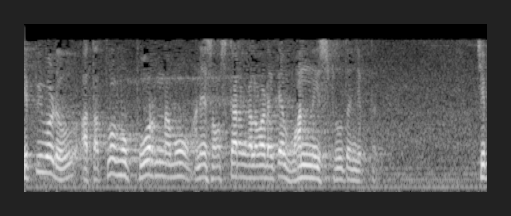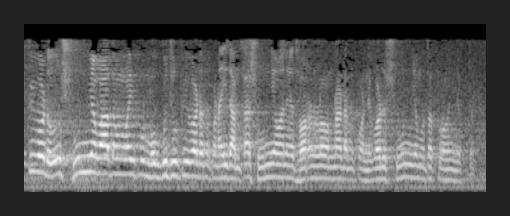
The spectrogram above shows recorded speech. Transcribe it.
చెప్పేవాడు ఆ తత్వము పూర్ణము అనే సంస్కారం గలవాడైతే వన్ ఈజ్ ట్రూత్ అని చెప్తాడు. చెప్పివాడు శూన్యవాదం వైపు మొగ్గు చూపివాడు అనుకోండి. ఇదంతా శూన్యం అనే ధోరణిలో ఉన్నాడు అనుకోండి వాడు శూన్యము తత్వం అని చెప్తాడు.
